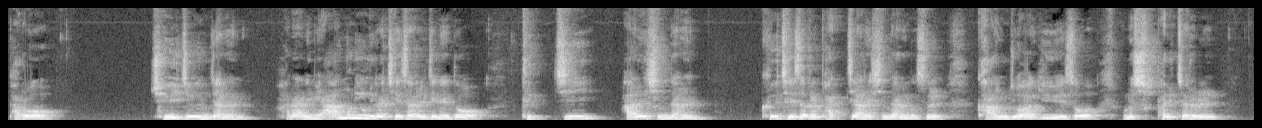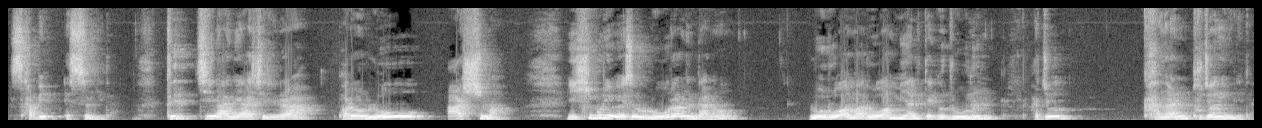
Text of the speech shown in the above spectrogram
바로 죄 지은 자는 하나님이 아무리 우리가 제사를 지내도 듣지 않으신다는 그 제사를 받지 않으신다는 것을 강조하기 위해서 오늘 18절을 삽입했습니다. 듣지 아니하시리라 바로 로 아시마 이 히브리어에서 로라는 단어 로로아마 로암미 할 때 그 로는 아주 강한 부정입니다.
